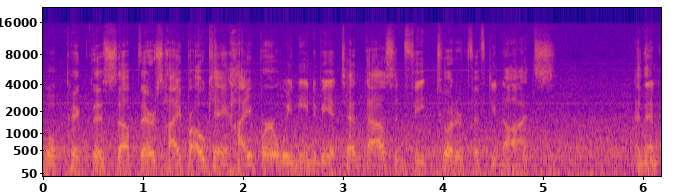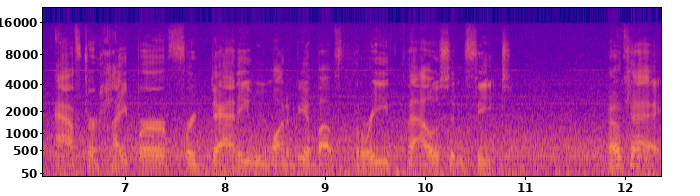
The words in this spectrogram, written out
we'll pick this up. There's Hyper. Okay, Hyper, we need to be at 10,000 feet, 250 knots. And then after Hyper, for Daddy, we want to be above 3,000 feet. Okay.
